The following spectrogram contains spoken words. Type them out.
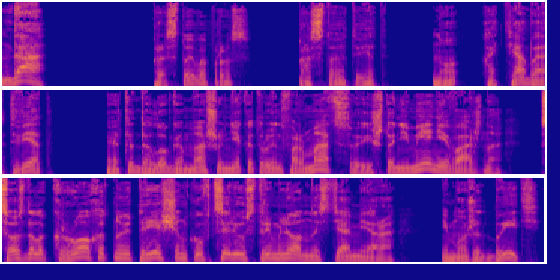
Да. Простой вопрос, простой ответ. Но хотя бы ответ. Это дало Гамашу некоторую информацию и, что не менее важно, создало крохотную трещинку в целеустремленности Амера и, может быть,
